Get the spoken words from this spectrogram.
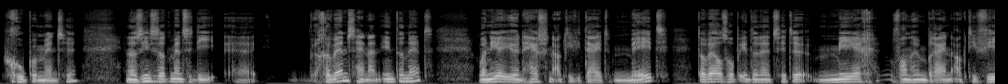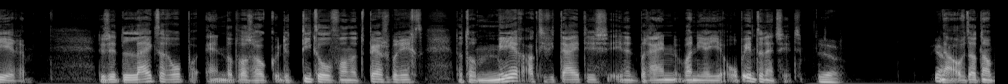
groepen mensen. En dan zien ze dat mensen die gewend zijn aan internet... wanneer je hun hersenactiviteit meet... terwijl ze op internet zitten, meer van hun brein activeren. Dus het lijkt erop, en dat was ook de titel van het persbericht... dat er meer activiteit is in het brein wanneer je op internet zit. Ja. Ja. Nou, of dat nou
